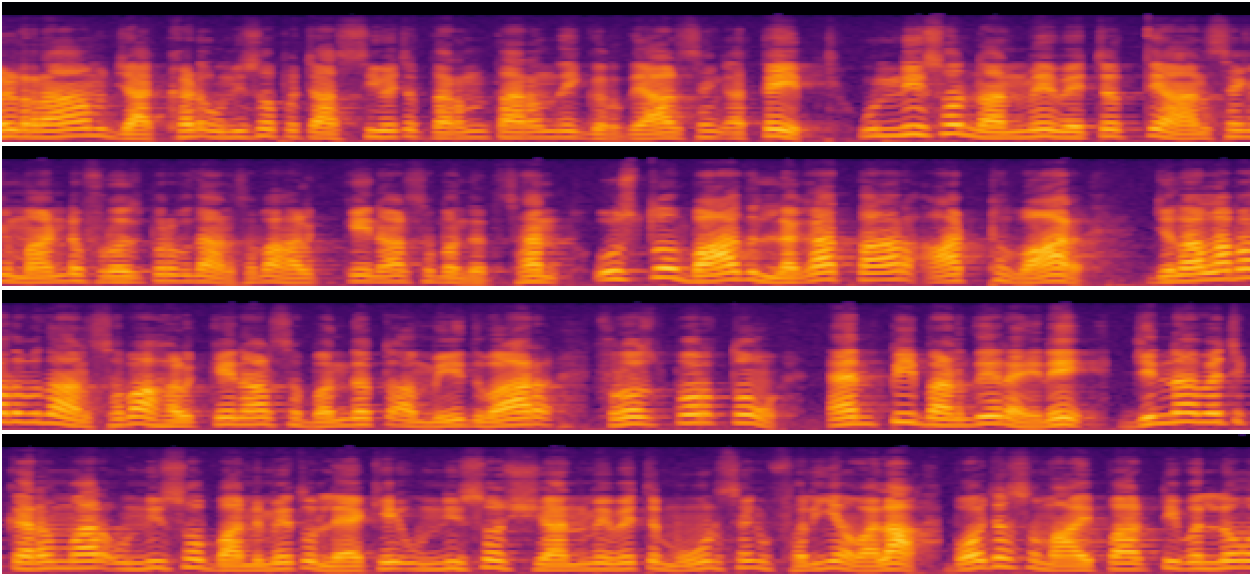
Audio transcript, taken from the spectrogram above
ਬਲਰਾਮ ਜਾਖੜ 1985 ਵਿੱਚ ਤਰਨਤਾਰਨ ਦੀ ਗੁਰਦਿਆਲ ਸਿੰਘ ਅਤੇ 1999 ਵਿੱਚ ਧਿਆਨ ਸਿੰਘ ਮੰਡ ਫਿਰੋਜ਼ਪੁਰ ਵਿਧਾਨ ਸਭਾ ਹਲਕੇ ਨਾਲ ਸੰਬੰਧਿਤ ਸਨ। ਉਸ ਤੋਂ ਬਾਅਦ ਲਗਾਤਾਰ 8 ਵਾਰ ਜਲਾਲਾਬਾਦ ਵਿਧਾਨ ਸਭਾ ਹਲਕੇ ਨਾਲ ਸੰਬੰਧਿਤ ਉਮੀਦਵਾਰ ਫਿਰੋਜ਼ਪੁਰ ਤੋਂ ਐਮਪੀ ਬਣਦੇ ਰਹੇ ਨੇ, ਜਿਨ੍ਹਾਂ ਵਿੱਚ ਕਰਮਵਾਰ 1992 ਤੋਂ ਲੈ ਕੇ 1996 ਵਿੱਚ ਮੋਹਨ ਸਿੰਘ ਫਲੀਆਂ ਵਾਲਾ, ਬਹੁਜਨ ਸਮਾਜ ਪਾਰਟੀ ਵੱਲੋਂ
